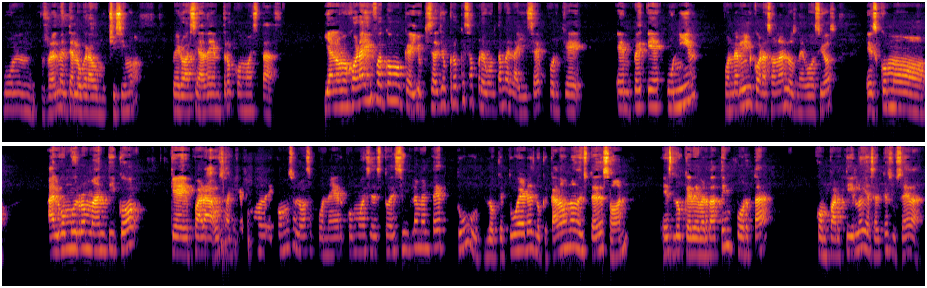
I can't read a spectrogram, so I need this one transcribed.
un, pues realmente ha logrado muchísimo, pero hacia adentro, ¿cómo estás? Y a lo mejor ahí fue como que yo quizás yo creo que esa pregunta me la hice porque eh, unir, ponerle el corazón a los negocios es como algo muy romántico que para, o sea, que como de cómo se lo vas a poner, cómo es esto, es simplemente tú, lo que tú eres, lo que cada uno de ustedes son, es lo que de verdad te importa compartirlo y hacer que suceda.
